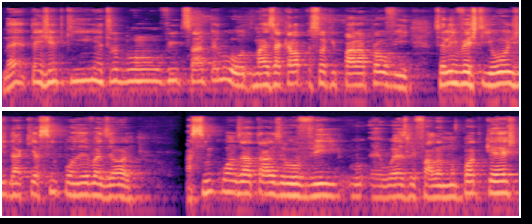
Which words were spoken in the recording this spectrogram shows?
Né? Tem gente que entra por um vídeo e sai pelo outro, mas é aquela pessoa que para para ouvir, se ele investir hoje, daqui a cinco anos, ele vai dizer, olha, há cinco anos atrás eu ouvi o é, Wesley falando num podcast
